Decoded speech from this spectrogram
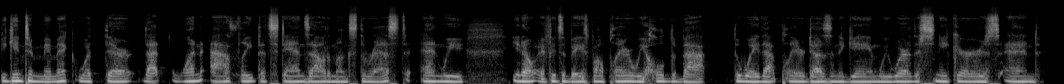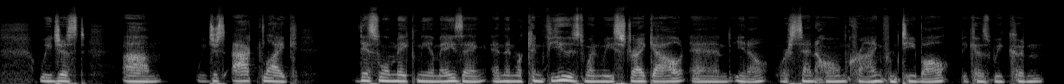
begin to mimic what their that one athlete that stands out amongst the rest. And we, you know, if it's a baseball player, we hold the bat the way that player does in a game. We wear the sneakers and we just um, we just act like this will make me amazing and then we're confused when we strike out and you know we're sent home crying from t-ball because we couldn't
